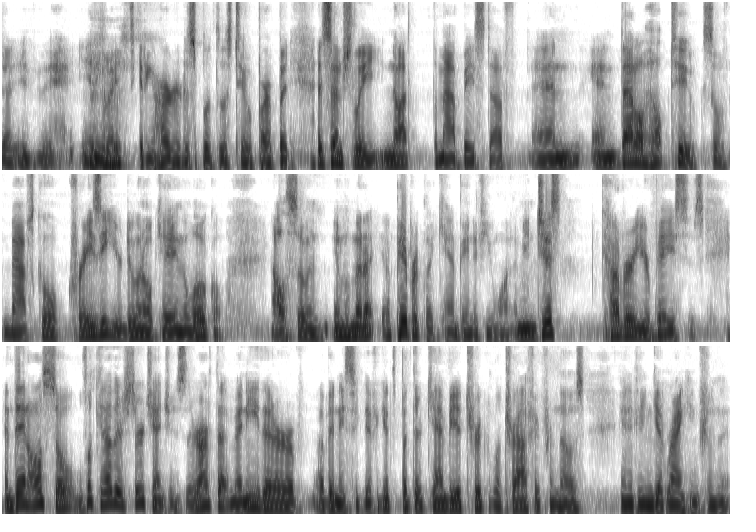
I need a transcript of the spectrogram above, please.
Uh, anyway, Mhm. it's getting harder to split those two apart, but essentially not the map based stuff. And, and that'll help too. So if maps go crazy, you're doing okay in the local. Also, in- implement a, a pay per click campaign if you want. I mean, just cover your bases. And then also look at other search engines. There aren't that many that are of, of any significance, but there can be a trickle of traffic from those. And if you can get ranking from the,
